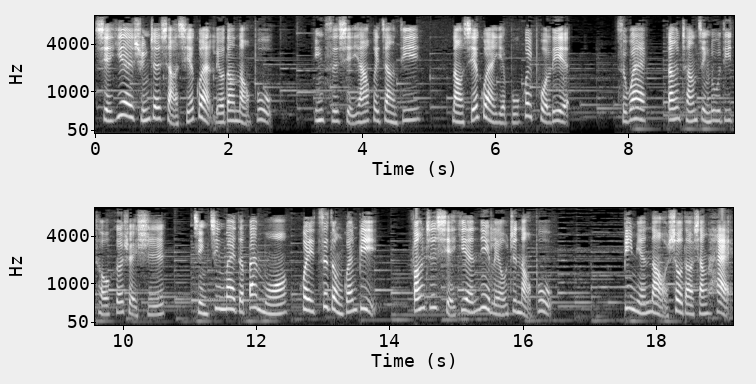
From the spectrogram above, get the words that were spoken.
血液循着小血管流到脑部，因此血压会降低，脑血管也不会破裂。此外，当长颈鹿低头喝水时，颈静脉的瓣膜会自动关闭，防止血液逆流至脑部，避免脑受到伤害。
